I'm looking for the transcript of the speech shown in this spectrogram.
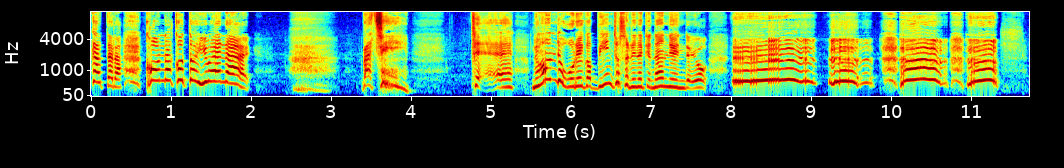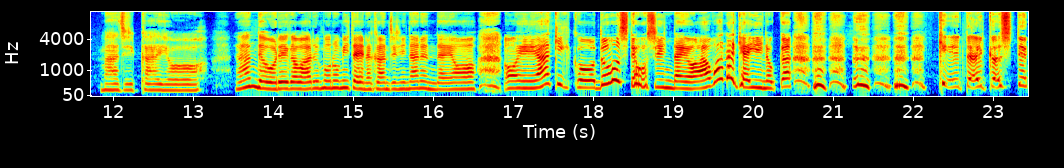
なかったらこんなこと言わない。バチンってなんで俺がビンとされなきゃなんねえんだよ。マジかよ。なんで俺が悪者みたいな感じになるんだよ。おい、アキコ、どうしてほしいんだよ。会わなきゃいいのか。携帯貸して、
